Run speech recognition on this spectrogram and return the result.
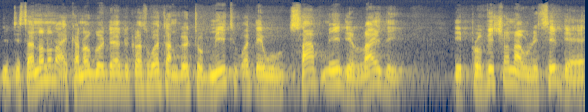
You decide, no, no, no, I cannot go there because what I'm going to meet, what they will serve me, the rice, the the provision I will receive there,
